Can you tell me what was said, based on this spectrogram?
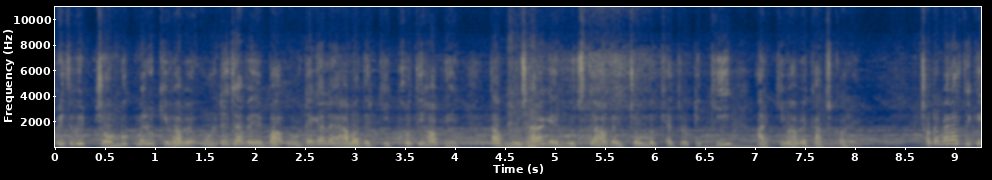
পৃথিবীর চৌম্বক মেরু কীভাবে উল্টে যাবে বা উল্টে গেলে আমাদের কি ক্ষতি হবে, তা বোঝার আগে বুঝতে হবে চৌম্বক ক্ষেত্রটি কি আর কীভাবে কাজ করে। ছোটবেলা থেকে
